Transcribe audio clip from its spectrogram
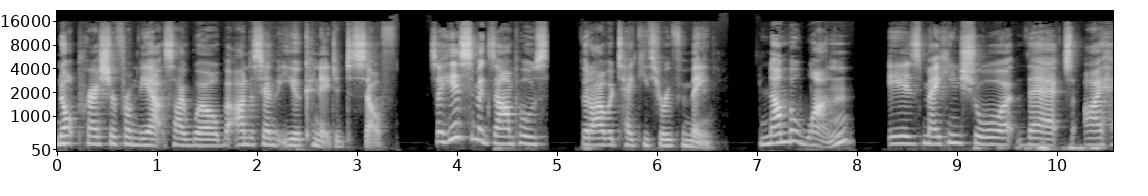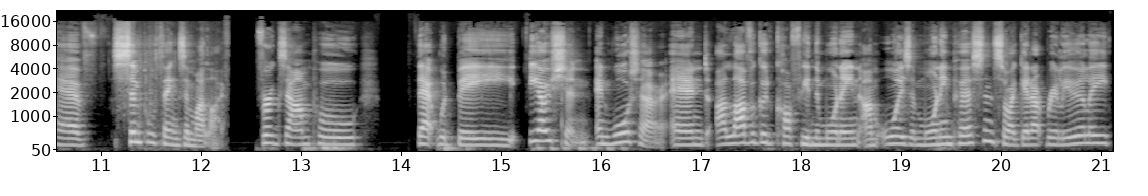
not pressure from the outside world, but understand that you're connected to self. So, here's some examples that I would take you through for me. Number one is making sure that I have simple things in my life. For example, that would be the ocean and water. And I love a good coffee in the morning. I'm always a morning person, so I get up really early.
